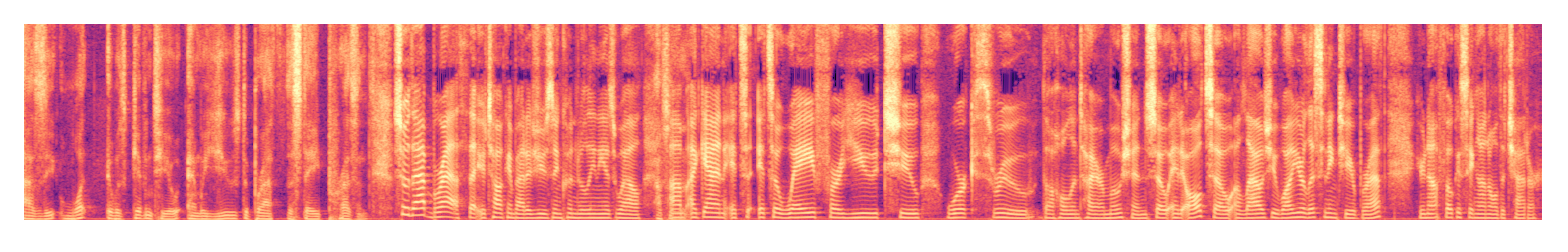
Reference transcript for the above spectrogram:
as the what it was given to you, and we use the breath to stay present. So that breath that you're talking about is used in Kundalini as well. Um, Absolutely. again, it's it's a way for you to work through the whole entire motion. So it also allows you while you're listening to your breath, you're not focusing on all the chatter.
